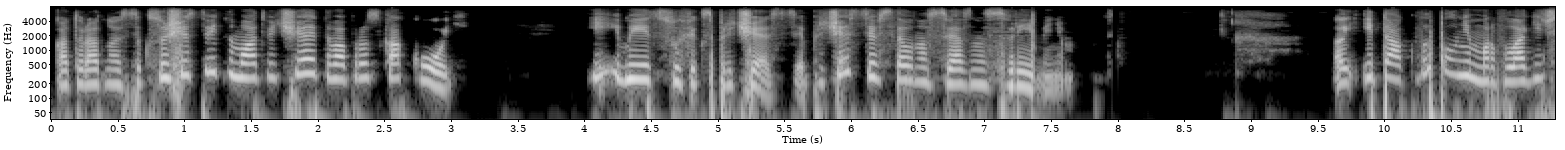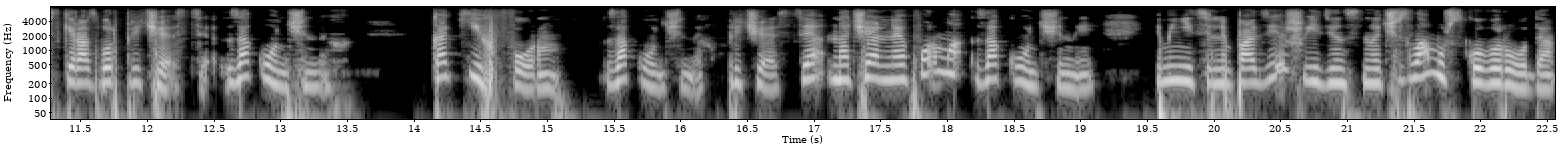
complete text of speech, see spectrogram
которое относится к существительному, отвечает на вопрос «какой?» и имеет суффикс причастия. Причастие всегда у нас связано с временем. Итак, выполним морфологический разбор причастия. Законченных. Каких форм законченных причастия. Начальная форма – законченный. Именительный падеж единственного числа мужского рода.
